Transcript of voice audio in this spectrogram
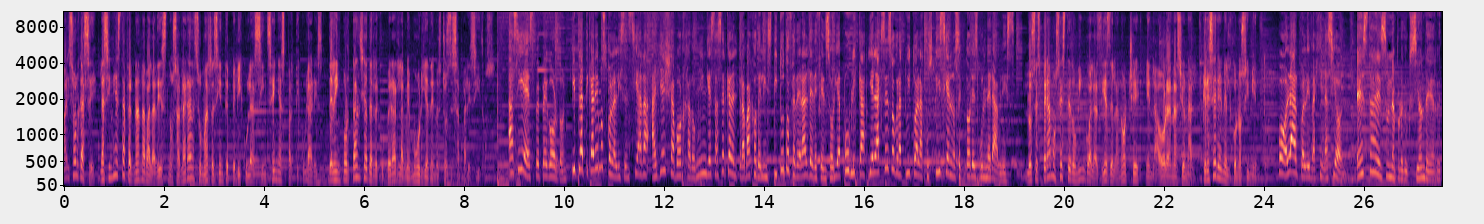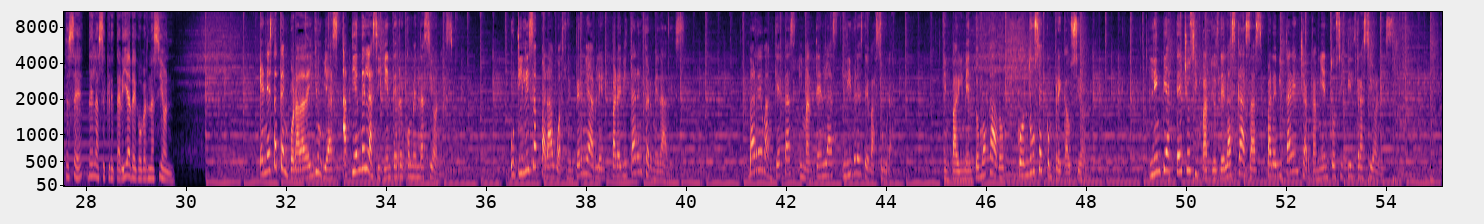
Marisol Gacé, la cineasta Fernanda Valadez nos hablará de su más reciente película Sin señas particulares, de la importancia de recuperar la memoria de nuestros desaparecidos. Así es, Pepe Gordon, y platicaremos con la licenciada Ayesha Borja Domínguez acerca del trabajo del Instituto Federal de Defensoría Pública y el acceso gratuito a la justicia en los sectores vulnerables. Los esperamos este domingo a las 10 de la noche en la Hora Nacional. Crecer en el conocimiento. Volar con la imaginación. Esta es una producción de RTC de la Secretaría de Gobernación. En esta temporada de lluvias, atiende las siguientes recomendaciones. Utiliza paraguas o impermeable para evitar enfermedades. Barre banquetas y manténlas libres de basura. En pavimento mojado, conduce con precaución. Limpia techos y patios de las casas para evitar encharcamientos y filtraciones.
